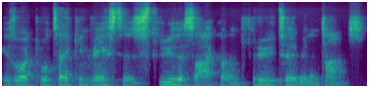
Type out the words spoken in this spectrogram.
is what will take investors through the cycle and through turbulent times.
